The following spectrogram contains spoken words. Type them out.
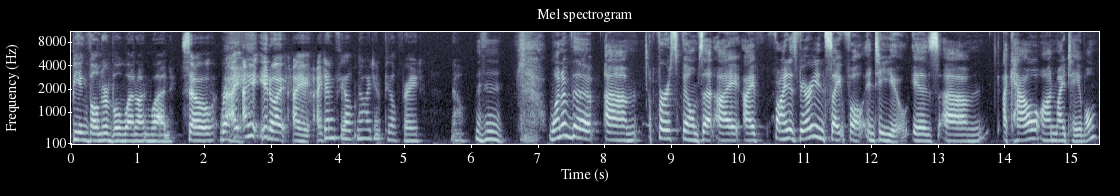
being vulnerable one on one. So right. I, I, you know, I, I, I didn't feel, no, I didn't feel afraid. No. Mm-hmm. One of the um, first films that I, I, find is very insightful into you is um, A Cow on My Table,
